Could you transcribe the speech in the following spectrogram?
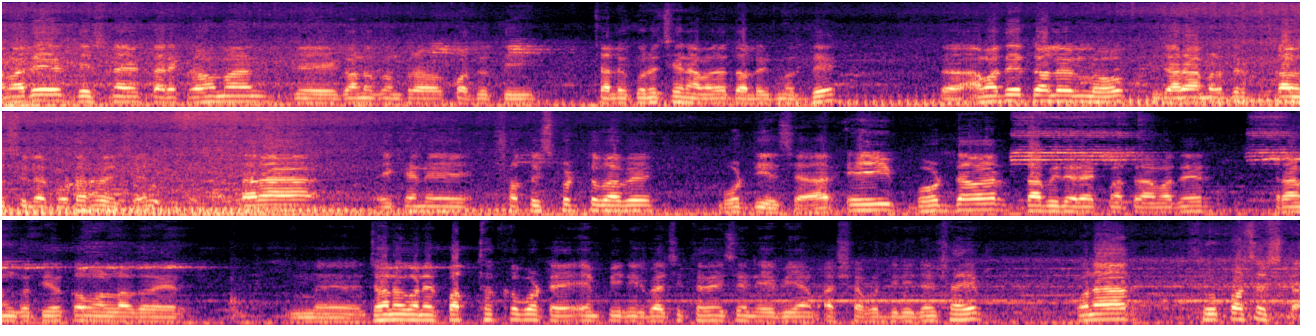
আমাদের দেশনায়ক তারেক রহমান যে গণতন্ত্র পদ্ধতি চালু করেছেন আমাদের দলের মধ্যে, তো আমাদের দলের লোক যারা আমাদের কাউন্সিলর ভোটার হয়েছে তারা এখানে স্বতঃস্ফূর্তভাবে ভোট দিয়েছে। আর এই ভোট দেওয়ার দাবিদের একমাত্র আমাদের রামগতি ও কমলনগরের জনগণের প্রত্যক্ষ ভোটে এমপি নির্বাচিত হয়েছেন A B M Ashrafuddin Izan সাহেব। ওনার সুপ্রচেষ্টা,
